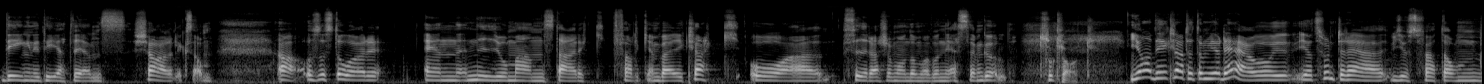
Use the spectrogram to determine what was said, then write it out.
det är ingen idé att vi ens kör. Liksom. Ja, och så står en nio man stark Falkenberg-klack och uh, firar som om de har vunnit SM-guld. Såklart. Ja, det är klart att de gör det. Och jag tror inte det är just för att de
